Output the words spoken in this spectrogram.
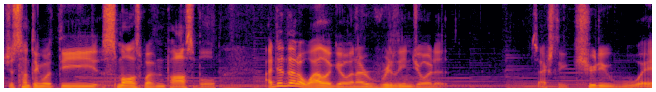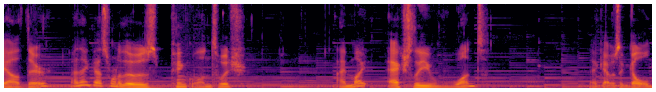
just hunting with the smallest weapon possible. I did that a while ago, and I really enjoyed it. It's actually kudu way out there. I think that's one of those pink ones, which I might actually want. That guy was a gold.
